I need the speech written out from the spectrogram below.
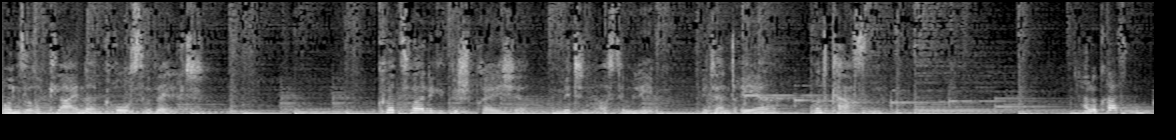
Unsere kleine große Welt. Kurzweilige Gespräche mitten aus dem Leben mit Andrea und Carsten. Hallo Carsten.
